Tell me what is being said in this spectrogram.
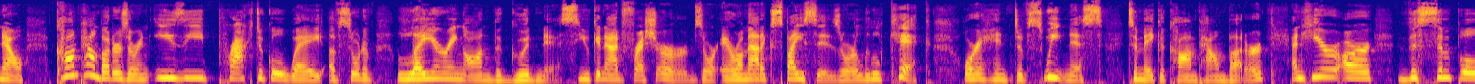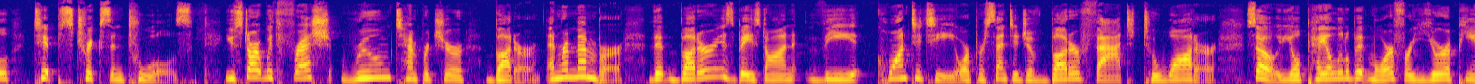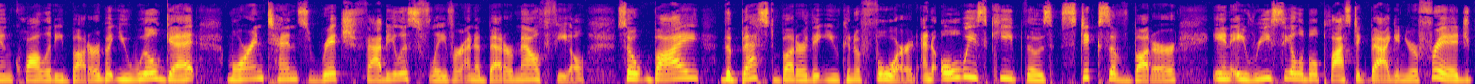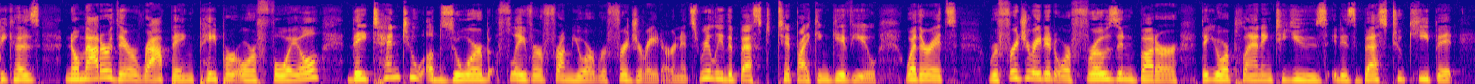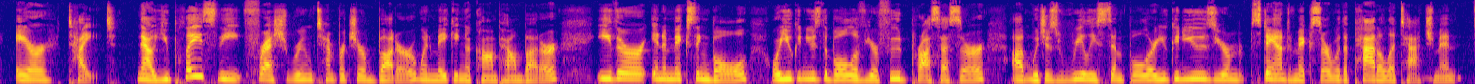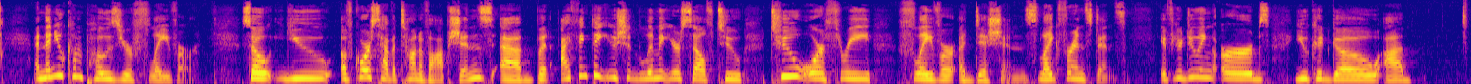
Now, compound butters are an easy, practical way of sort of layering on the goodness. You can add fresh herbs or aromatic spices or a little kick or a hint of sweetness to make a compound butter. And here are the simple tips, tricks, and tools. You start with fresh, room temperature butter. And remember that butter is based on the quantity or percentage of butter fat to water. So you'll pay a little bit more for European quality butter, but you will get more intense, rich, fabulous flavor and a better mouthfeel. So buy the best butter that you can afford and always keep those sticks of butter in a resealable plastic bag in your fridge because no matter their wrapping, paper or foil, they tend to absorb flavor from your refrigerator. And it's really the best tip I can give you. Whether it's refrigerated or frozen butter that you're planning to use, it is best to keep it airtight. Now, you place the fresh room temperature butter when making a compound butter either in a mixing bowl, or you can use the bowl of your food processor, um, which is really simple, or you could use your stand mixer with a paddle attachment and then you compose your flavor. So you, of course, have a ton of options, uh, but I think that you should limit yourself to two or three flavor additions. Like, for instance, if you're doing herbs, you could go uh,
